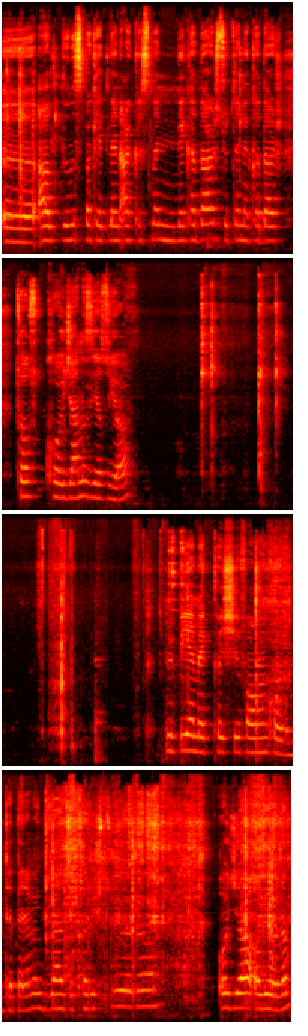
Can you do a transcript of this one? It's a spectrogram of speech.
e, aldığınız paketlerin arkasında ne kadar süte ne kadar toz koyacağınız yazıyor. Bir yemek kaşığı falan koydum tepeleme. Güzelce karıştırıyorum. Ocağa alıyorum.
